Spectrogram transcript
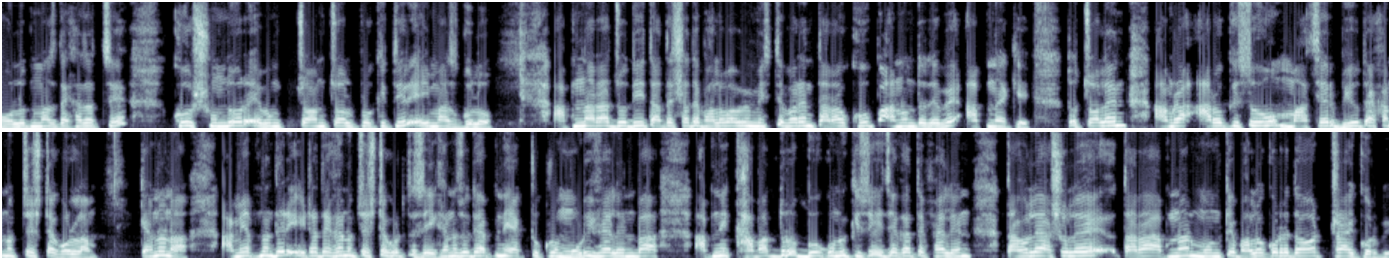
হলুদ মাছ দেখা যাচ্ছে, খুব সুন্দর এবং চঞ্চল প্রকৃতির এই মাছগুলো। আপনারা যদি তাদের সাথে ভালোভাবে মিশতে পারেন, তারাও খুব আনন্দ দেবে আপনাকে। তো চলেন, আমরা আরও কিছু মাছের ভিউ দেখানোর চেষ্টা করলাম। কেননা, আমি আপনাদের এটা দেখানোর চেষ্টা করতেছি, এখানে যদি আপনি এক টুকরো মুড়ি ফেলেন বা আপনি খাবার দ্রব্য কোনো কিছু এই জায়গাতে ফেলেন, তাহলে আসলে তারা আপনার মনকে ভালো করে দেওয়ার ট্রাই করবে।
